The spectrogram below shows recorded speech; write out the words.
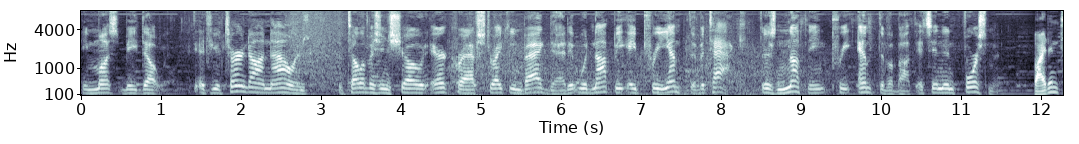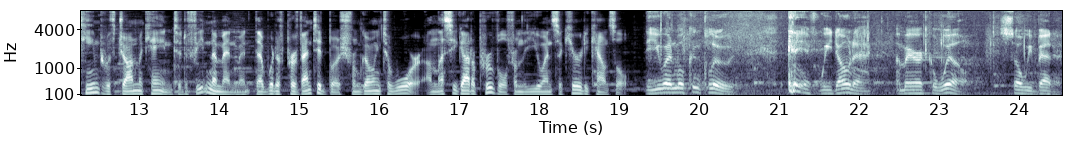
He must be dealt with. If you turned on now and the television showed aircraft striking Baghdad, it would not be a preemptive attack. There's nothing preemptive about it. It's an enforcement. Biden teamed with John McCain to defeat an amendment that would have prevented Bush from going to war unless he got approval from the UN Security Council. The UN will conclude if we don't act, America will, so we better.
